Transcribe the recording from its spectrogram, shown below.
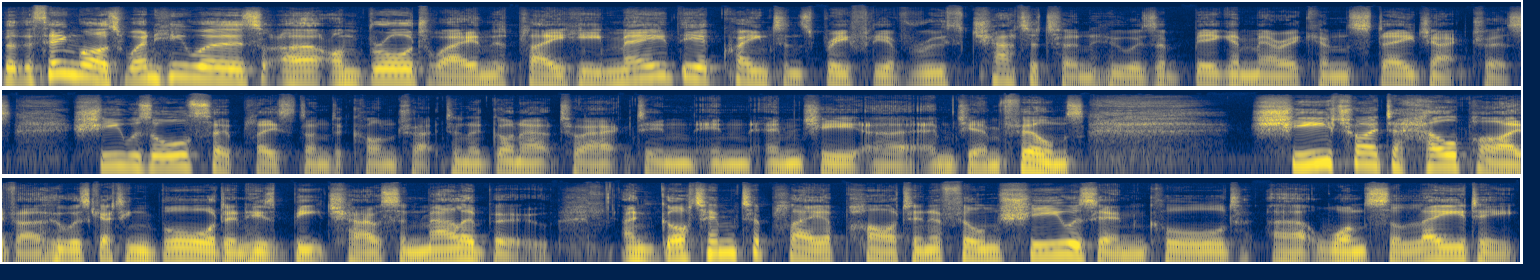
But the thing was, when he was uh, on Broadway in the play, he made the acquaintance briefly of Ruth Chatterton, who was a big American stage actress. She was also placed under contract and had gone out to act in, in MG, uh, MGM films. She tried to help Ivor, who was getting bored in his beach house in Malibu, and got him to play a part in a film she was in called uh, Once a Lady.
